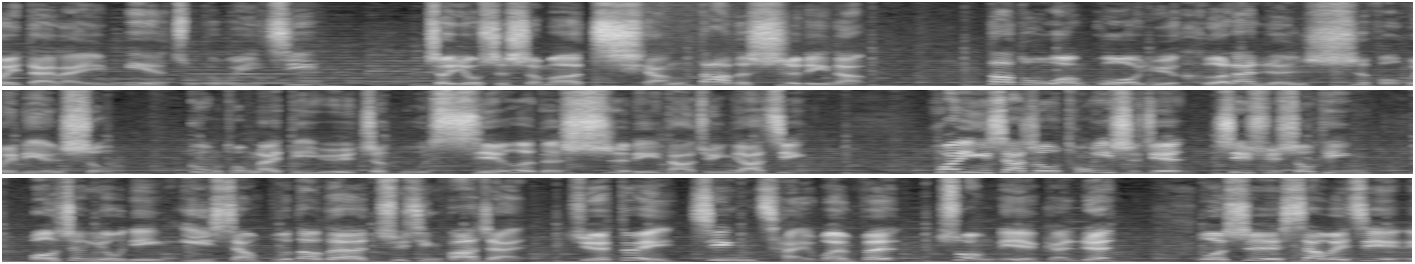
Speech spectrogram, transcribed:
会带来灭族的危机。这又是什么强大的势力呢？大肚王国与荷兰人是否会联手，共同来抵御这股邪恶的势力大军压境？欢迎下周同一时间继续收听，保证有您意想不到的剧情发展，绝对精彩万分，壮烈感人。我是夏伟记，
